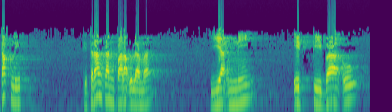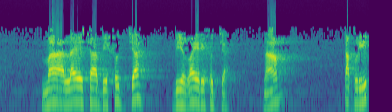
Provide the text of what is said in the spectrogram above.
Taklid diterangkan para ulama yakni ittiba'u ma laisa bihujjah bi ghairi hujjah. Nah, taklid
